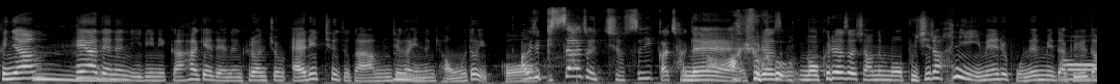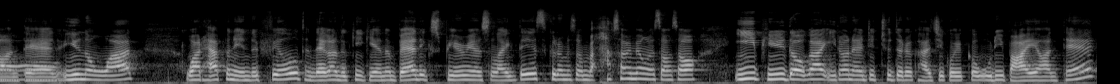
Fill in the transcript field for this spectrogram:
그냥 음. 해야 되는 일이니까 하게 되는 그런 좀 애티튜드가 문제가 있는 경우도 있고. 음. 아, 이제 비싸졌으니까 자기가. 네. 아이고. 그래서 뭐 그래서 저는 뭐 부지런히 이메일을 보냅니다. 어. 빌더한테. You know what? What happened in the field? 내가 느끼기에는 bad experience like this. 그러면서 막 설명을 써서 이 builder가 이런 attitude를 가지고 있고 우리 바이어한테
